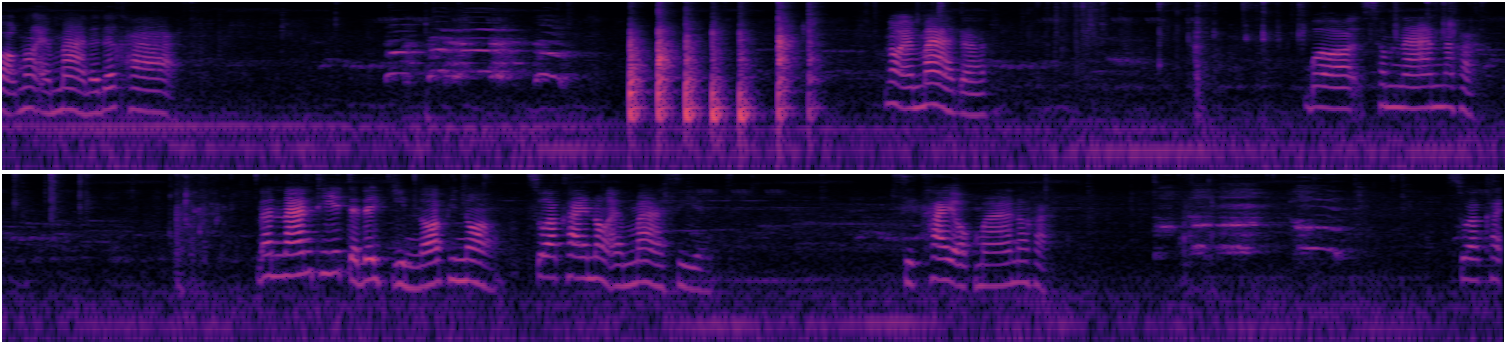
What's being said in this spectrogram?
บอกน้องแอมมาเด้อดค่ะน้องแอมมาก็บ่ชำนาญนะคะนานๆที่จะได้กินเนาะพี่น้องสัวไข่น้องแอมมาเสิ สีไข่ออกมาเนาะค่ะสัวไข่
